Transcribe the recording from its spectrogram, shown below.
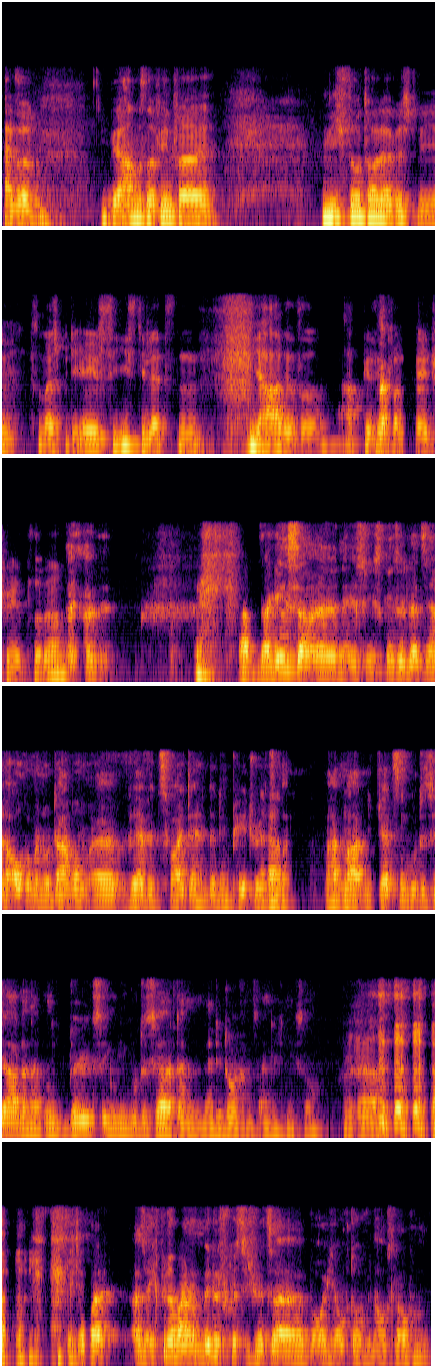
also wir haben es auf jeden Fall nicht so toll erwischt wie zum Beispiel die AFCs die letzten Jahre, so abgesehen von Patriots, oder? Ja, da ging es ja, äh, in der AFCs ging es die letzten Jahre auch immer nur darum, äh, wer wird Zweiter hinter den Patriots. Ja. Man hat, man die Jets ein gutes Jahr, dann hatten die Bills irgendwie ein gutes Jahr, dann ja, die Dolphins eigentlich nicht so. Ja. ich denke mal, also ich bin der Meinung, mittelfristig wird es ja bei euch auch darauf hinauslaufen,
